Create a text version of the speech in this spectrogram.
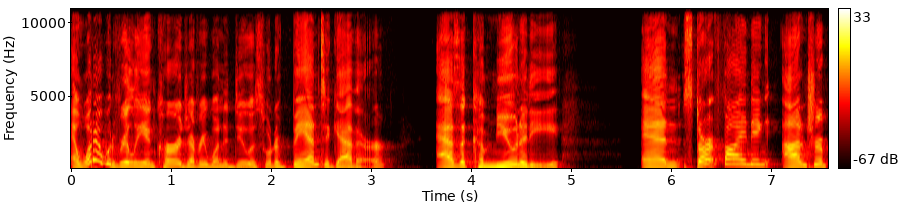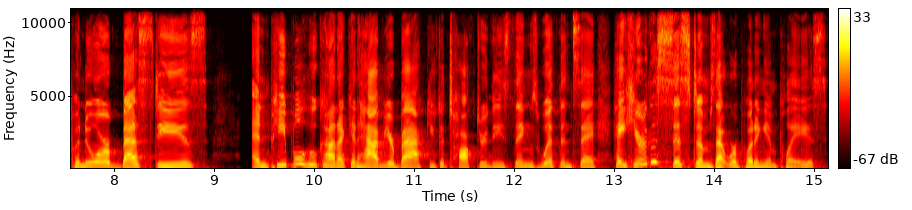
And what I would really encourage everyone to do is sort of band together as a community and start finding entrepreneur besties and people who kind of can have your back. You could talk through these things with and say, hey, here are the systems that we're putting in place.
